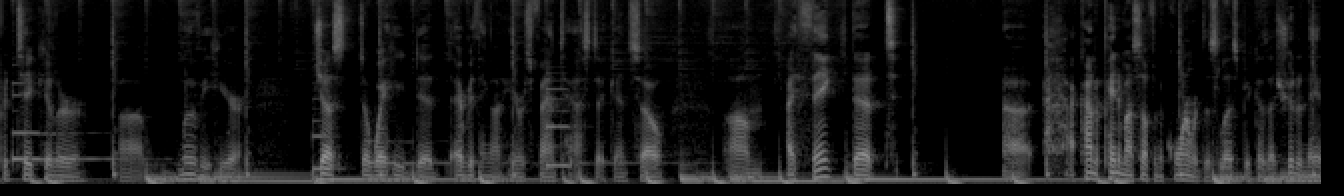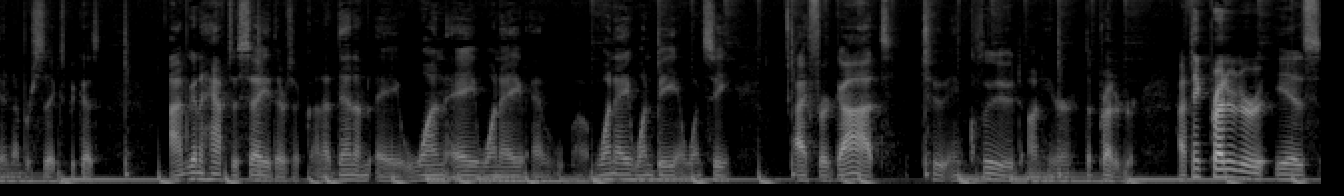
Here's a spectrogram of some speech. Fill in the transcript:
particular uh, movie here, just the way he did everything on here is fantastic. And so um, I think that uh, I kind of painted myself in the corner with this list because I should have named it number six because I'm going to have to say there's a, an addendum, a 1A, 1A, and uh, 1A, 1B, and 1C. I forgot to include on here the Predator. I think Predator is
